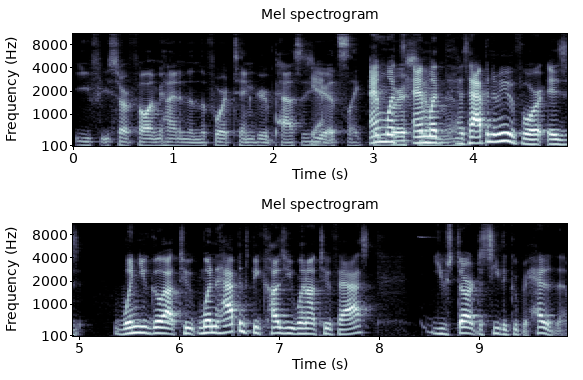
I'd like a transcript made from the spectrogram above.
you, you start falling behind and then the 410 group passes you, it's like, the And what worst and what has happened to me before is when you go out too when it happens because you went out too fast, you start to see the group ahead of them.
